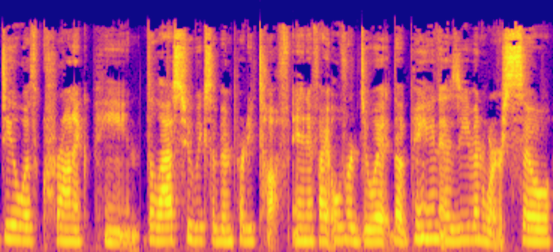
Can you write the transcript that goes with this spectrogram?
deal with chronic pain. The last few weeks have been pretty tough, and if I overdo it, the pain is even worse. So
